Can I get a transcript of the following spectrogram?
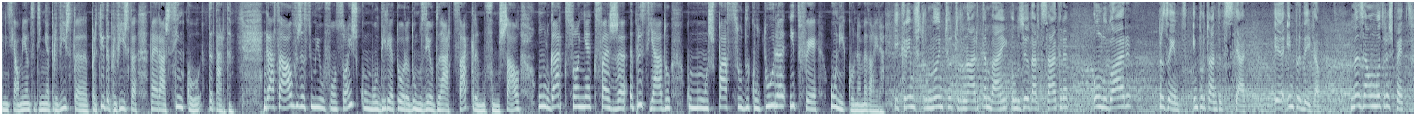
Inicialmente tinha prevista, partida prevista para as cinco da tarde. Graça Alves Alves assumiu funções como diretora do Museu de Arte Sacra, no Funchal, um lugar que sonha que seja apreciado como um espaço de cultura e de fé único na Madeira. E queremos muito tornar também o Museu de Arte Sacra um lugar presente, importante a visitar, é imperdível. Mas há um outro aspecto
